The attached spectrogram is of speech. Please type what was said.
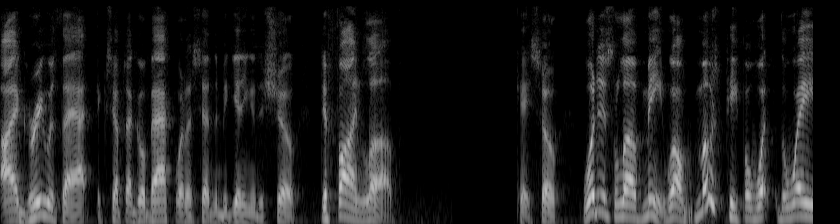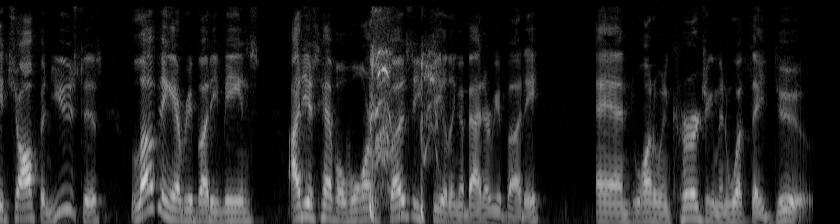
I agree with that, except I go back what I said in the beginning of the show. Define love. Okay, so what does love mean? Well, most people, what the way it's often used is loving everybody means I just have a warm, fuzzy feeling about everybody and want to encourage them in what they do.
